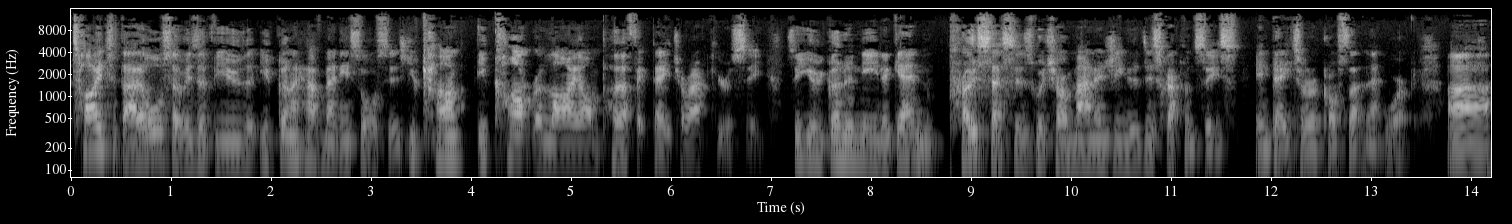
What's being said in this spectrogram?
tied to that also is a view that you're going to have many sources. You can't you can't rely on perfect data accuracy. So you're going to need again processes which are managing the discrepancies in data across that network. Uh,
